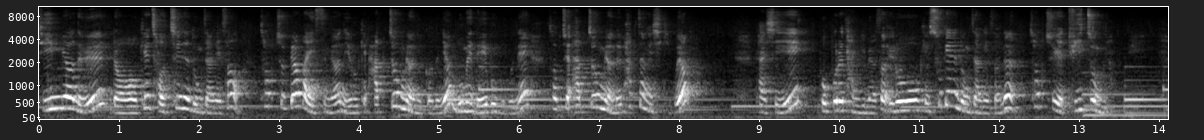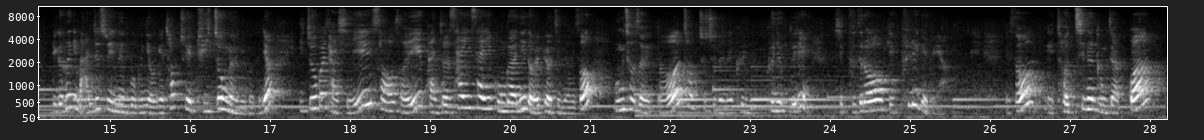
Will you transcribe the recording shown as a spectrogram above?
뒷면을 이렇게 젖히는 동작에서 척추 뼈가 있으면 이렇게 앞쪽 면 있거든요. 몸의 내부 부분에 척추 앞쪽 면을 확장을 시키고요. 다시 복부를 당기면서 이렇게 숙이는 동작에서는 척추의 뒤쪽 면 우리가 흔히 만질 수 있는 부분이 여기 척추의 뒤쪽 면이거든요. 이쪽을 다시 서서히 관절 사이사이 공간이 넓혀지면서 뭉쳐져 있던 척추 주변의 근육, 근육들이 다시 부드럽게 풀리게 돼요. 그래서 젖히는 동작과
